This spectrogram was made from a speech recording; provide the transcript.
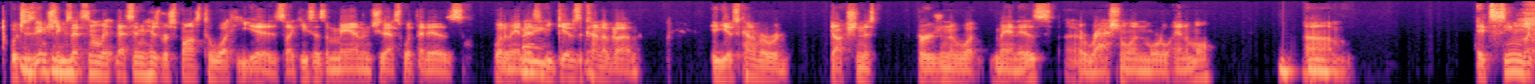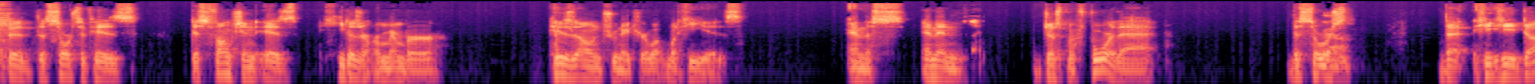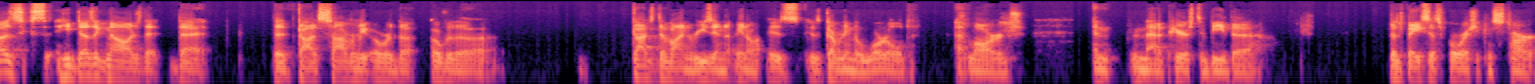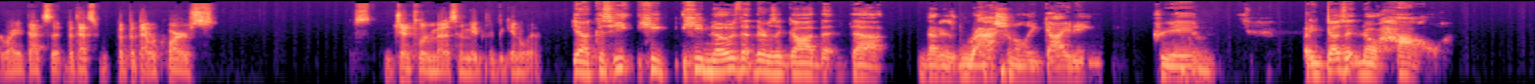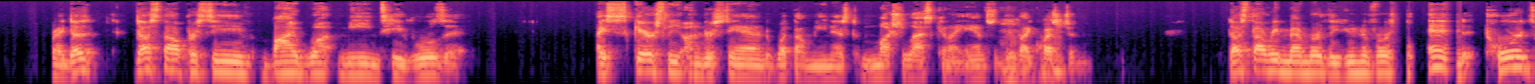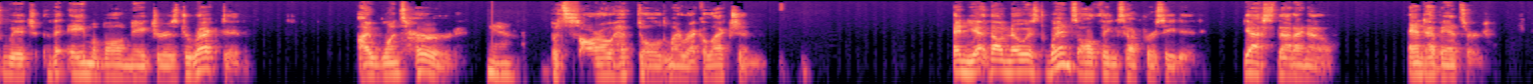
which is interesting because that's in, that's in his response to what he is. Like he says a man, and she asks what that is, what a man right. is. He gives a kind of a he gives kind of a reductionist version of what man is, a rational and mortal animal. Mm-hmm. Um, it seems like the the source of his dysfunction is he doesn't remember his own true nature, what what he is, and this, and then just before that, the source yeah. that he he does he does acknowledge that that that God's sovereignty over the over the God's divine reason, you know, is is governing the world at large, and, and that appears to be the the basis for where she can start. Right. That's it. But that's but, but that requires gentler medicine maybe to begin with. Yeah, because he he he knows that there's a God that that that is rationally guiding creating, but he doesn't know how. Right? Does dost thou perceive by what means he rules it? I scarcely understand what thou meanest, much less can I answer mm-hmm. thy question. Dost thou remember the universal end towards which the aim of all nature is directed? I once heard, yeah. but sorrow hath dulled my recollection. And yet thou knowest whence all things have proceeded. Yes, that I know, and have answered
